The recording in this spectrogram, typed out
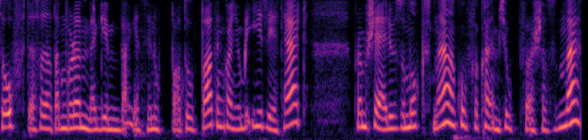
Så ofte så er det at de glemmer gymbagen sin opp igjen og opp igjen. De kan jo bli irritert, for de ser jo som voksne. og Hvorfor kan de ikke oppføre seg som det?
